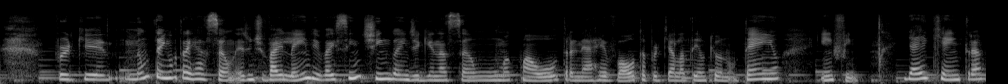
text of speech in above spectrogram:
Porque não tem outra reação, né? A gente vai lendo e vai sentindo a indignação uma com a outra, né? A revolta porque ela tem o que eu não tenho, enfim. E aí que entra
